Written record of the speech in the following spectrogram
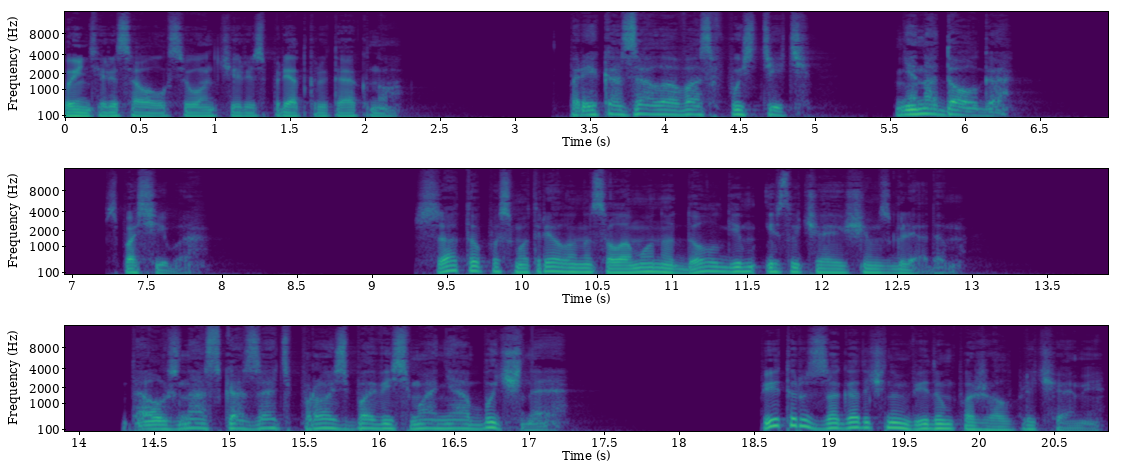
поинтересовался он через приоткрытое окно. «Приказала вас впустить. Ненадолго». «Спасибо». Сато посмотрела на Соломона долгим изучающим взглядом. «Должна сказать, просьба весьма необычная». Питер с загадочным видом пожал плечами.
